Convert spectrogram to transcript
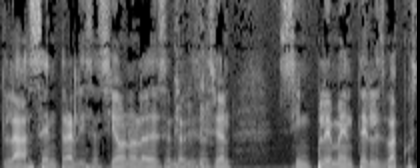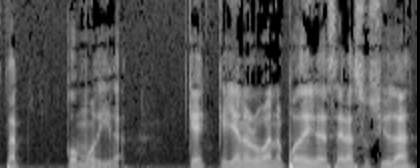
la centralización o la descentralización. Simplemente les va a costar comodidad. Que ya no lo van a poder ir a hacer a su ciudad,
